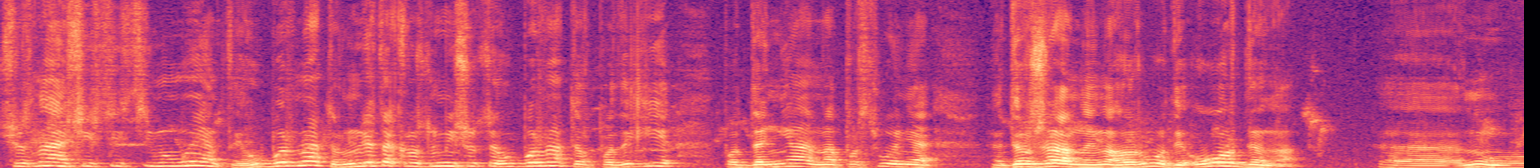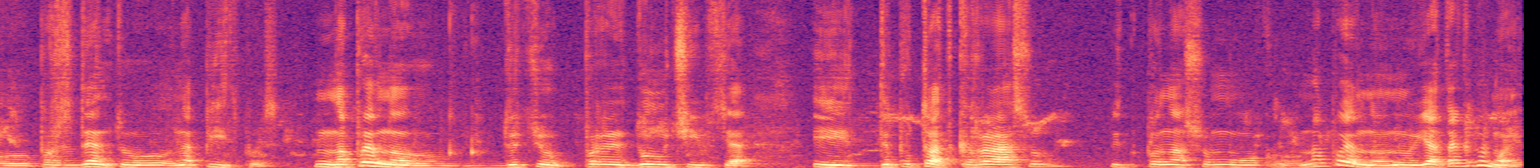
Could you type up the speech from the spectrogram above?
що знаючи всі ці моменти, губернатор, ну я так розумію, що це губернатор подає подання на присвоєння державної нагороди ордена е, ну, президенту на підпис. Ну, напевно, до цього долучився і депутат від по нашому округу. Напевно, ну я так думаю.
